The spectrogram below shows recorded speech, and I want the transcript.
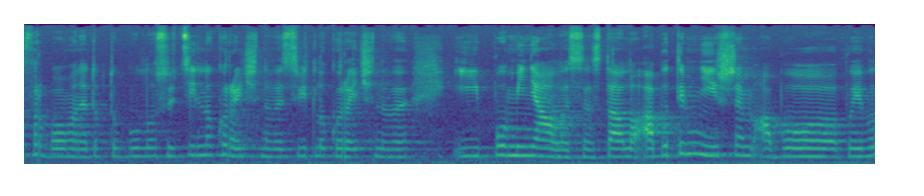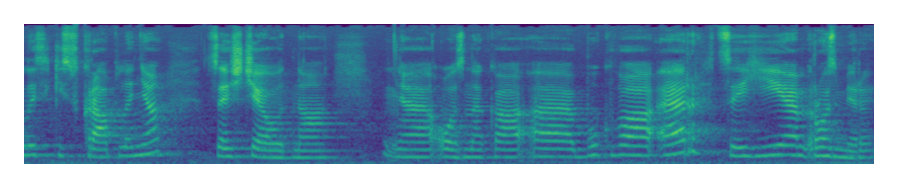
зафарбоване, тобто було суцільно коричневе, світло-коричневе і помінялося, стало або темнішим, або появилися якісь вкраплення. Це ще одна ознака. Е, Буква Р це є розміри.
